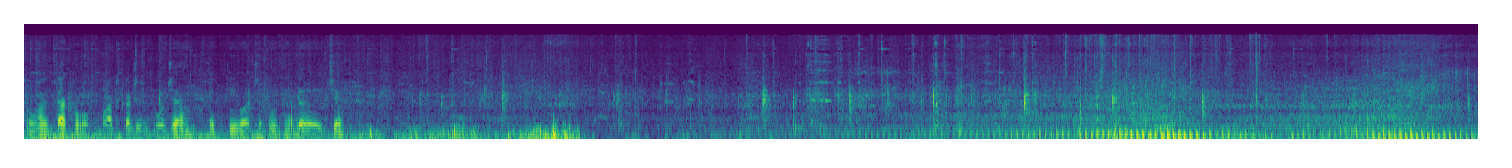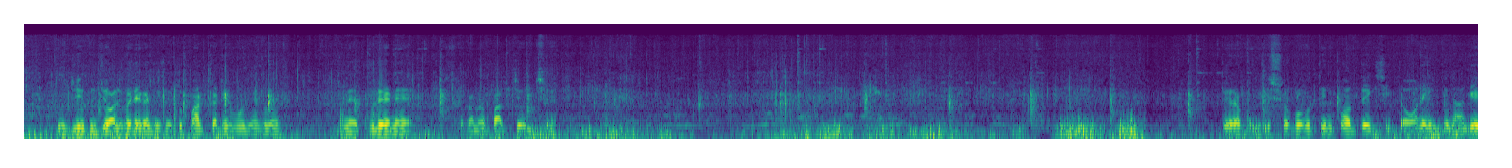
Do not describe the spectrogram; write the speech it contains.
তোমাদের দেখাবো পাটকাঠির বোঝা। দেখতেই পাচ্ছ দুধারে রয়েছে। তো যেহেতু জল বেড়ে গেছে, সেহেতু পাটকাঠির বোঝাগুলো মানে তুলে এনে শুকানোর পাট চলছে। তো এরকম দৃশ্য বহুত দিন পর দেখছি। তো অনেক দিন আগে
